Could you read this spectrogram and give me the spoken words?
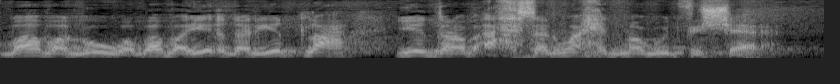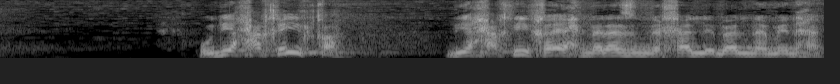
بابا جوه بابا يقدر يطلع يضرب أحسن واحد موجود في الشارع. ودي حقيقة. دي حقيقة إحنا لازم نخلي بالنا منها.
